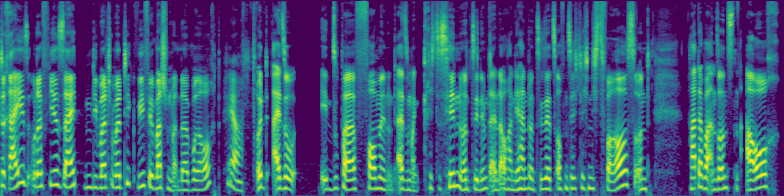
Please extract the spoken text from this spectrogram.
drei oder vier Seiten die Mathematik, wie viel Maschen man da braucht. Ja. Und also in super Formeln und also man kriegt es hin und sie nimmt einen auch an die Hand und sie setzt offensichtlich nichts voraus und hat aber ansonsten auch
